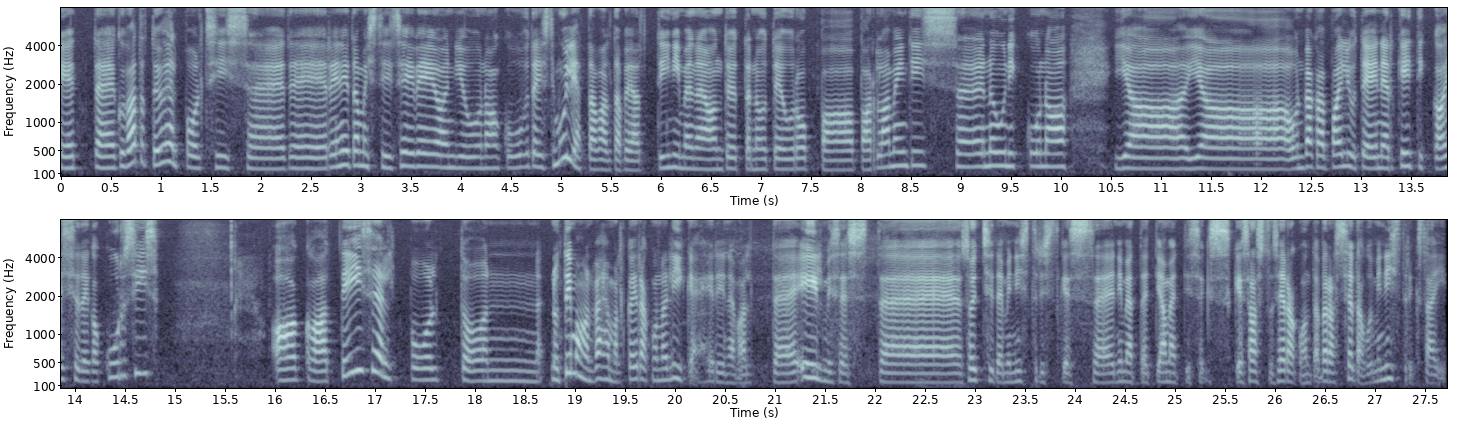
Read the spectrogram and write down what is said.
et eh, kui vaadata ühelt poolt, siis Rene Tammisti CV on ju nagu täiesti muljetavaldav, et inimene on töötanud Euroopa Parlamendis nõunikuna ja, ja on väga paljude energeetika asjadega kursis aga teiselt poolt on, no tema on vähemalt ka erakonna liige, erinevalt eh, eelmisest eh, sotside ministrist, kes eh, nimetati ametisse, kes, kes astus erakonda pärast seda, kui ministriks sai.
